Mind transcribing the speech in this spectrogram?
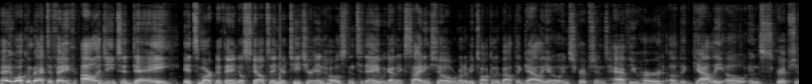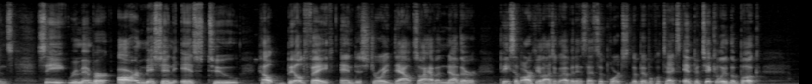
Hey, welcome back to Faithology Today. It's Mark Nathaniel Skelton, your teacher and host, and today we got an exciting show. We're going to be talking about the Gallio inscriptions. Have you heard of the Gallio inscriptions? See, remember, our mission is to help build faith and destroy doubt. So I have another piece of archaeological evidence that supports the biblical text, in particular the book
